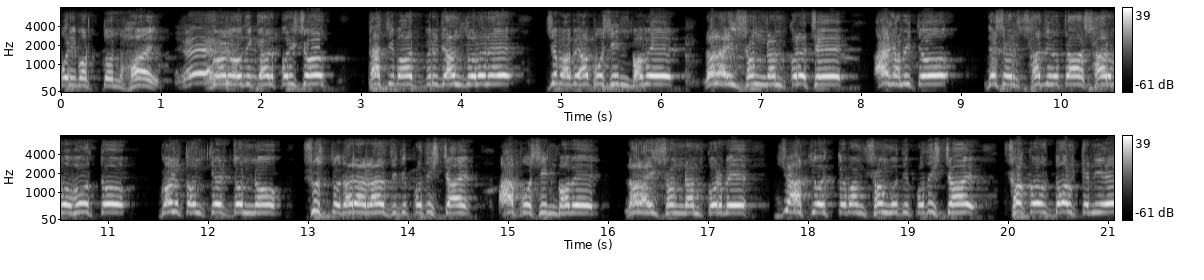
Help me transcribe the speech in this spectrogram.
পরিবর্তন হয়। গণ অধিকার পরিষদ ফ্যাসিবাদ বিরোধী আন্দোলনে যেভাবে আপোষহীন ভাবে লড়াই সংগ্রাম করেছে আগামীতেও দেশের স্বাধীনতা সার্বভৌমত্ব গণতন্ত্রের জন্য সুস্থ ধারা রাজনীতি প্রতিষ্ঠায় আপোষহীন ভাবে লড়াই সংগ্রাম করবে জাতীয় ঐক্য এবং সংহতি প্রতিষ্ঠায় সকল দলকে নিয়ে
